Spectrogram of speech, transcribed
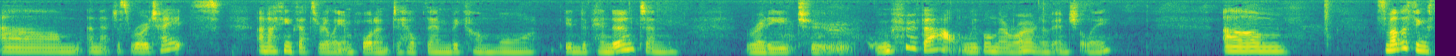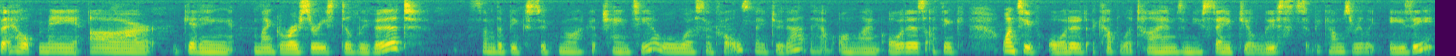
um, and that just rotates. And I think that's really important to help them become more independent and ready to move out and live on their own eventually. Um, some other things that help me are getting my groceries delivered. Some of the big supermarket chains here, Woolworths and Coles, they do that. They have online orders. I think once you've ordered a couple of times and you've saved your lists, it becomes really easy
